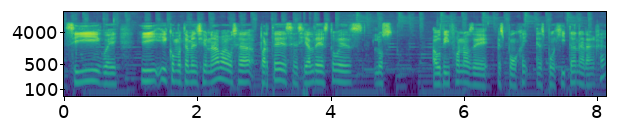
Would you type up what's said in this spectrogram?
Sí, güey. Y, como te mencionaba, o sea, parte esencial de esto es los audífonos de esponjita naranja.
